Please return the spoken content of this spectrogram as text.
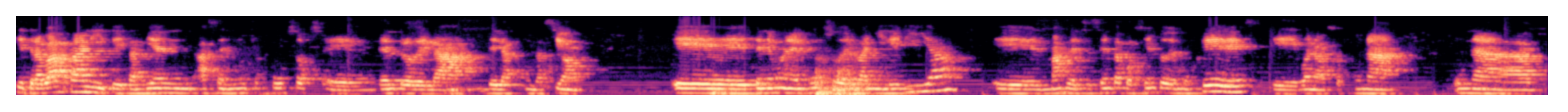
que, trabajan y que también hacen muchos cursos eh, dentro de la, fundación. Eh, tenemos en el curso de albañilería más del 60% de mujeres, bueno, eso es una una,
